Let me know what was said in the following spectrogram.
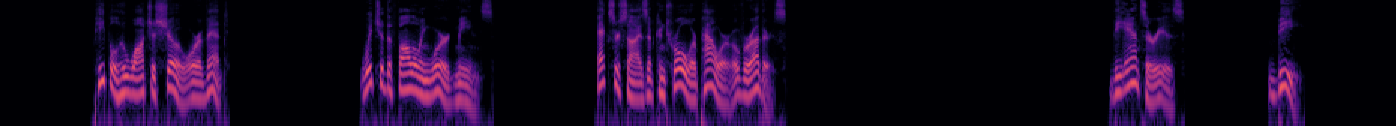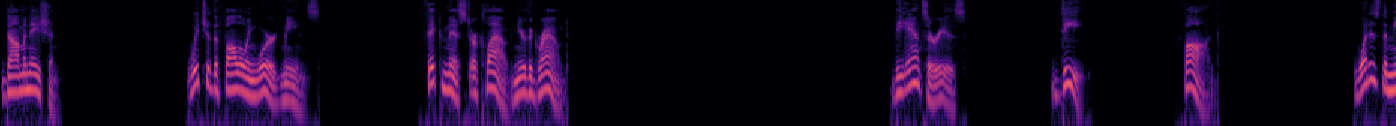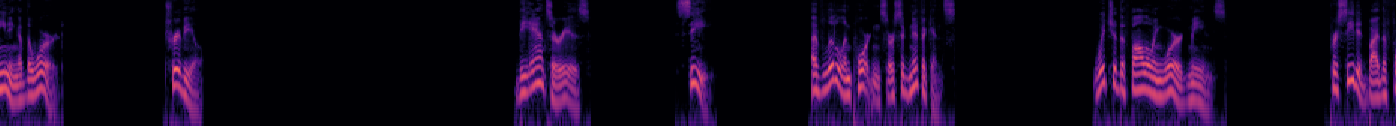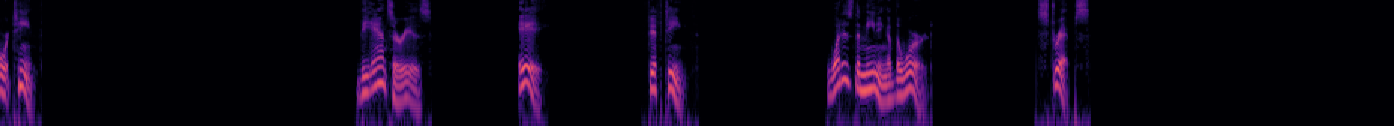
People who watch a show or event. Which of the following word means exercise of control or power over others? The answer is B. Domination. Which of the following word means thick mist or cloud near the ground? The answer is D. Fog. What is the meaning of the word? Trivial. The answer is C. Of little importance or significance. Which of the following word means preceded by the 14th? The answer is A. 15th. What is the meaning of the word? Strips.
